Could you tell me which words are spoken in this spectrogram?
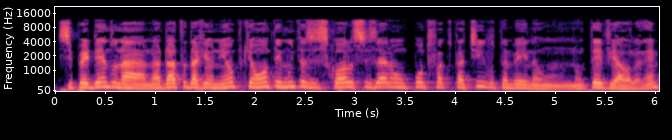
se perdendo na, na data da reunião, porque ontem muitas escolas fizeram um ponto facultativo também, não, não teve aula, né?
